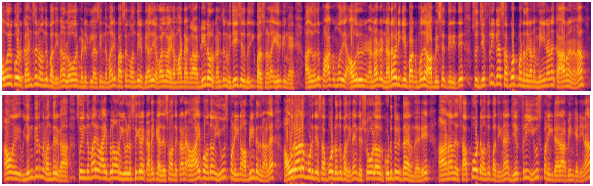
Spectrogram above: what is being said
அவருக்கு ஒரு கன்சர்ன் வந்து பார்த்தீங்கன்னா லோவர் மிடில் கிளாஸ் இந்த மாதிரி பசங்க வந்து எப்படியாவது எவால்வ் ஆயிட மாட்டாங்களா அப்படின்ற ஒரு கன்சர்ன் விஜய் சேதுபதிக்கு பர்சனலாக இருக்குங்க. அது வந்து பார்க்கும்போது அவர் நடவடிக்கையை பார்க்கும்போது ஆப்வியஸாக தெரியுது. ஸோ ஜெஃப்ரிக்கெலாம் சப்போர்ட் பண்ணுறதுக்கான மெயினான காரணம் என்னன்னா அவன் எங்கேருந்து வந்திருக்கான்? ஸோ இந்த மாதிரி வாய்ப்புலாம் அவனுக்கு இவ்வளோ சீக்கிரம் கிடைக்காது. ஸோ அந்த கடை வாய்ப்பை வந்து அவன் யூஸ் பண்ணிக்கணும் அப்படின்றது அப்படின்றதுனால அவரால் முடிஞ்ச சப்போர்ட் வந்து பார்த்தீங்கன்னா இந்த ஷோவில் அவர் கொடுத்துக்கிட்டு தான் இருந்தார். ஆனால் அந்த சப்போர்ட்டை வந்து பார்த்தீங்கன்னா ஜெஃப்ரி யூஸ் பண்ணிக்கிட்டாரா அப்படின்னு கேட்டிங்கன்னா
